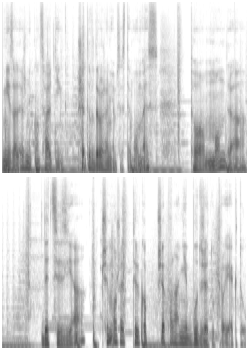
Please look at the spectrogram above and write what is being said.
niezależny konsulting przed wdrożeniem systemu MES to mądra decyzja, czy może tylko przepalanie budżetu projektu?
